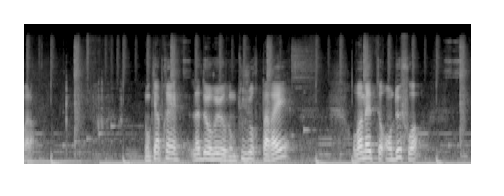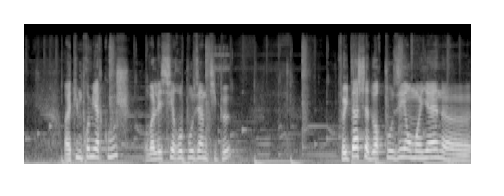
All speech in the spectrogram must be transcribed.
Voilà. Donc après la dorure, donc toujours pareil, on va mettre en deux fois. On va mettre une première couche, on va laisser reposer un petit peu. Feuilletage, ça doit reposer en moyenne euh,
